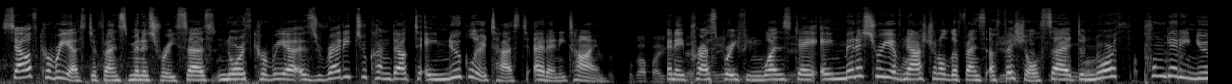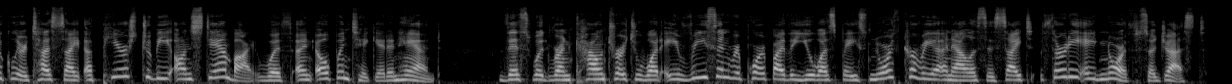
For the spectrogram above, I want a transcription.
South Korea's defense ministry says North Korea is ready to conduct a nuclear test at any time. In a press briefing Wednesday, a Ministry of National Defense official said the North Punggye-ri nuclear test site appears to be on standby with an open ticket in hand. This would run counter to what a recent report by the US-based North Korea analysis site 38 North suggests.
